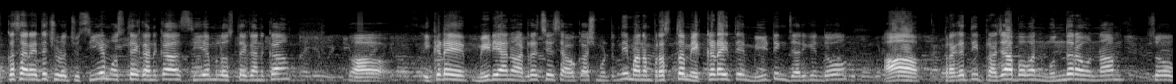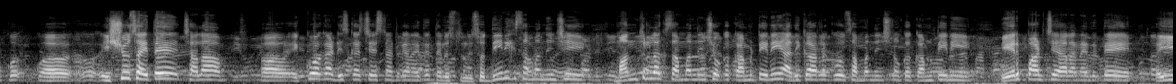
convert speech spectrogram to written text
ఒక్కసారి అయితే చూడొచ్చు. సీఎం వస్తే కనుక సీఎంలు వస్తే కనుక ఇక్కడే మీడియాను అడ్రస్ చేసే అవకాశం ఉంటుంది. మనం ప్రస్తుతం ఎక్కడైతే మీటింగ్ జరిగిందో ఆ ప్రగతి ప్రజాభవన్ ముందర ఉన్నాం. సో ఇష్యూస్ అయితే చాలా ఎక్కువగా డిస్కస్ చేసినట్టుగానైతే తెలుస్తుంది. సో దీనికి సంబంధించి మంత్రులకు సంబంధించి ఒక కమిటీని అధికారులకు సంబంధించిన ఒక కమిటీని ఏర్పాటు చేయాలనేది అయితే ఈ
